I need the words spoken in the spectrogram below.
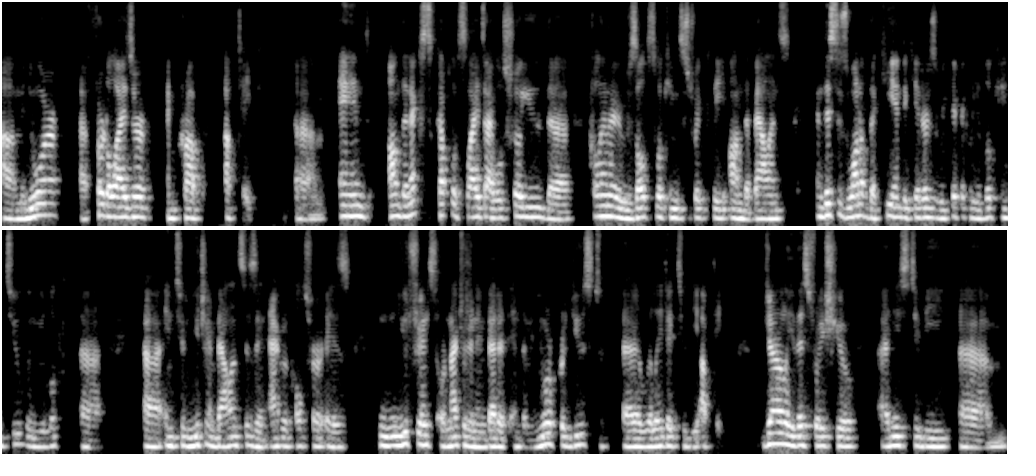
uh, manure, uh, fertilizer, and crop uptake. Um, and on the next couple of slides, I will show you the preliminary results looking strictly on the balance. And this is one of the key indicators we typically look into when we look uh, uh, into nutrient balances in agriculture is nutrients or nitrogen embedded in the manure produced related to the uptake. Generally, this ratio uh, needs to be um,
